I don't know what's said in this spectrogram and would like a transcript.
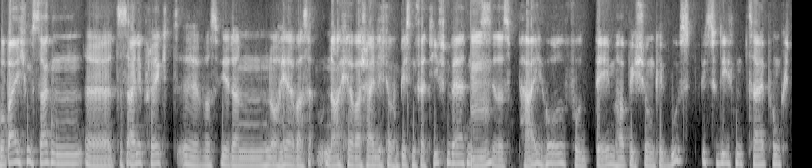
Wobei ich muss sagen, äh, das eine Projekt, äh, was wir dann nachher, was, nachher wahrscheinlich noch ein bisschen vertiefen werden, mhm. ist ja das Pi-Hole. Von dem habe ich schon gewusst bis zu diesem Zeitpunkt,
